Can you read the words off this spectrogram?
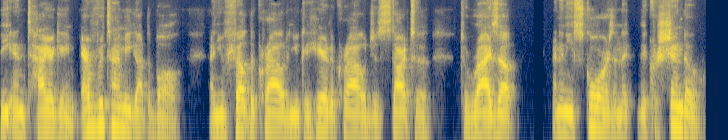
the entire game. Every time he got the ball and you felt the crowd and you could hear the crowd just start to to rise up and then he scores and the, the crescendo.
